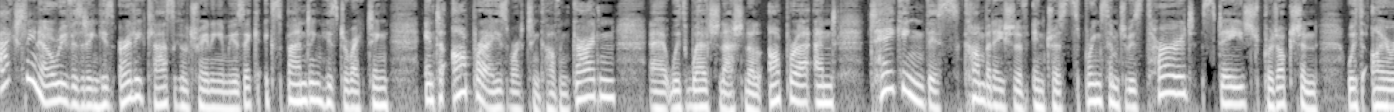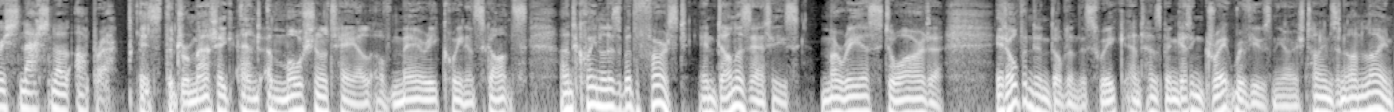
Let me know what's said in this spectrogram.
actually now revisiting his early classical training in music, expanding his directing into opera. He's worked in Covent Garden uh, with Welsh National Opera and taking this combination of interests brings him to his third staged production with Irish National Opera. It's the dramatic and emotional tale of Mary, Queen of Scots, and Queen Elizabeth I in Donizetti's Maria Stuarda. It opened in Dublin this week and has been getting great reviews in the Irish Times and online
